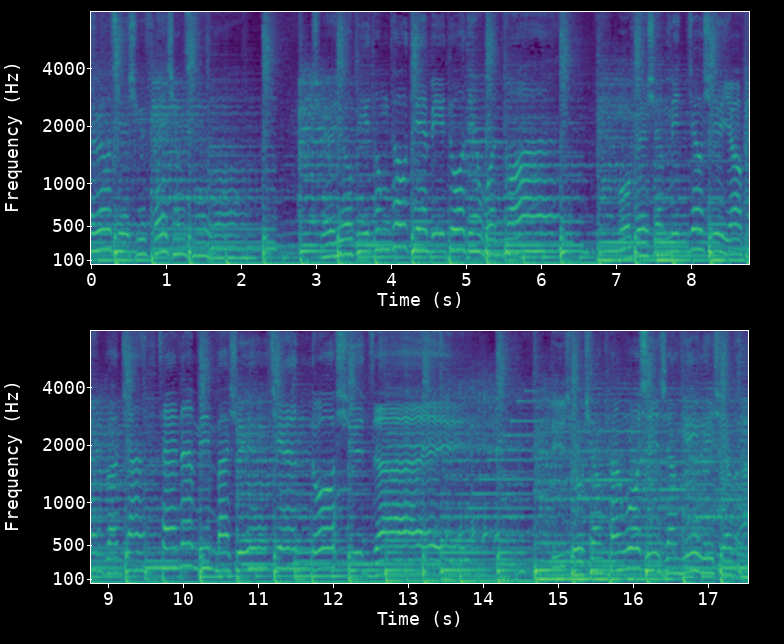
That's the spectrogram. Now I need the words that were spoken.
血肉结局非常脆弱却又比铜头铁臂多点温暖。莫非生命就是要很短暂才能明白时间多实在？地球上看我心像一粒尘埃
